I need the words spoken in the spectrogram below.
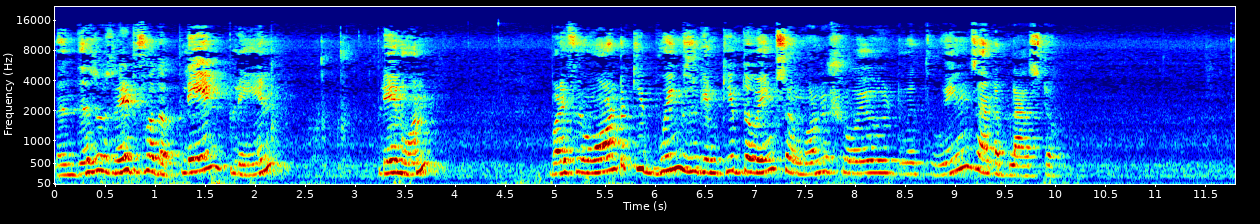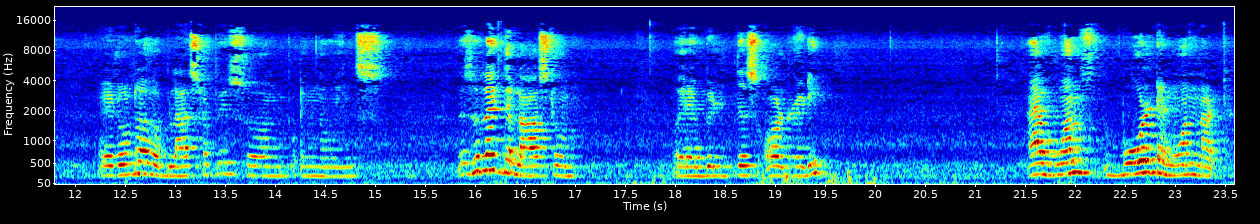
then this is it for the plain plane plain one. But if you want to keep wings you can keep the wings. I'm going to show you it with wings and a blaster. I don't have a blaster piece so I'm putting the wings. This is like the last one where I built this already. I have one bolt and one nut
